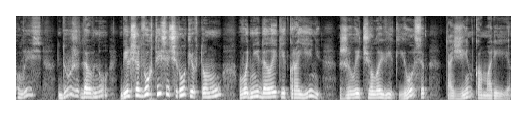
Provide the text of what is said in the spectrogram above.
Колись дуже давно, більше двох тисяч років тому, в одній далекій країні жили чоловік Йосип та жінка Марія.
